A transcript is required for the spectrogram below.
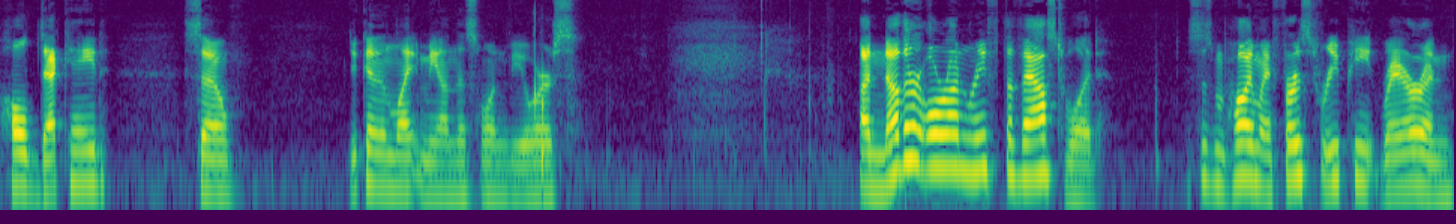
whole decade. So, you can enlighten me on this one, viewers. Another Oran-Rief the Vastwood. This is probably my first repeat rare, and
